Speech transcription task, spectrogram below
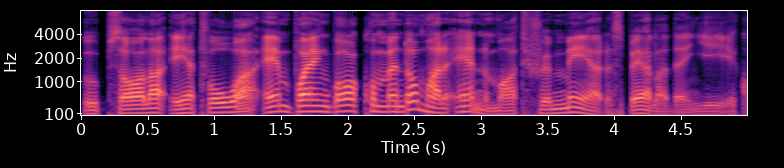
Uppsala är tvåa, en poäng bakom, men de har en match mer spelad än JK.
